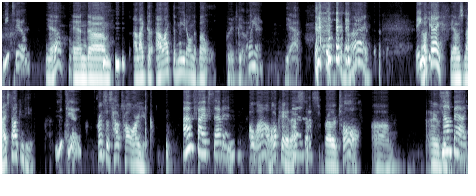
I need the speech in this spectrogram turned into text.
Me too. Yeah. And, um, I like the I like the meat on the bone. Put it to you like oh, yeah. That. Yeah. All right. Thank okay. You. It was nice talking to you. You too. Princess, how tall are you? I'm five seven. Oh wow. Okay, that's yeah. that's rather tall. Um, not bad.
